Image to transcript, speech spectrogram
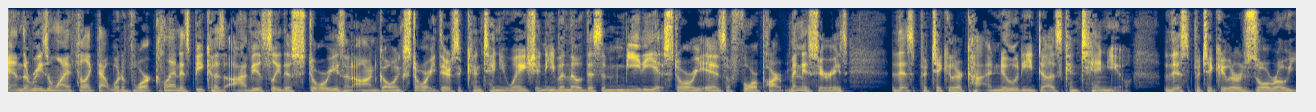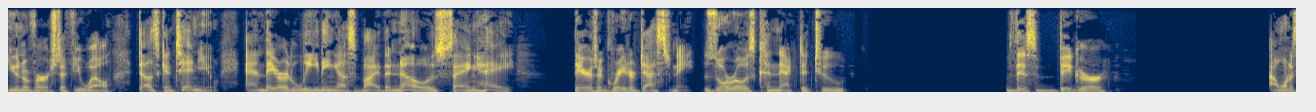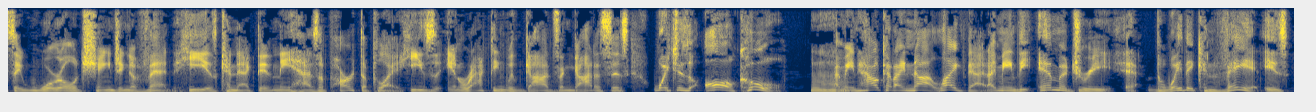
And the reason why I feel like that would have worked, Clint, is because obviously this story is an ongoing story. There's a continuation, even though this immediate story is a four part miniseries this particular continuity does continue. This particular Zorro universe, if you will, does continue. And they are leading us by the nose saying, Hey, there's a greater destiny. Zorro is connected to this bigger, I want to say world changing event. He is connected and he has a part to play. He's interacting with gods and goddesses, which is all cool. Mm-hmm. I mean, how could I not like that? I mean, the imagery, eh, the way they convey it is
